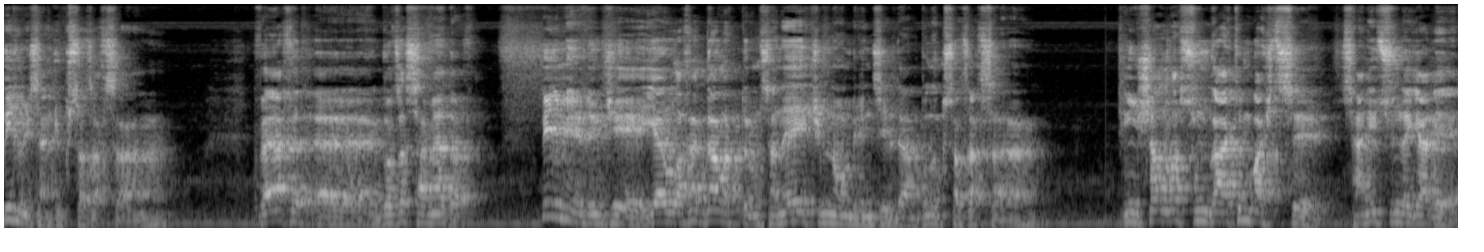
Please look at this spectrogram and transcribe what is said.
bilmirsən ki, qusacaqsan. Və yaxud e, qoca Səmədov bilmirdin ki, Yevlaxa qan atdırmısan ey 2011-ci ildən bunu qusacaqsan. İnşallah Sumqayıtın başçısı sənin üçün də gəlir.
